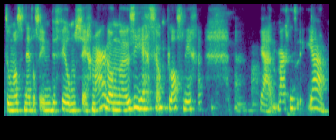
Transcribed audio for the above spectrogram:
toen was het net als in de films, zeg maar. Dan uh, zie je echt zo'n plas liggen. ja, maar goed, ja,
